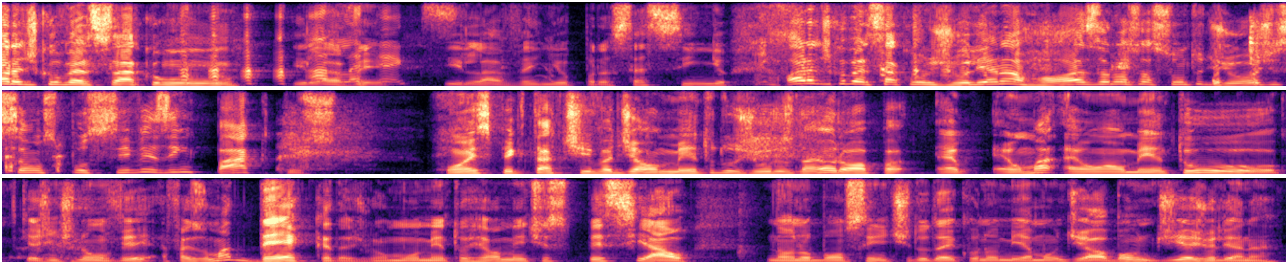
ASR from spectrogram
Hora de conversar com. E lá, vem, e lá vem o processinho. Hora de conversar com Juliana Rosa. Nosso assunto de hoje são os possíveis impactos com a expectativa de aumento dos juros na Europa. É, é, uma, é um aumento que a gente não vê faz uma década, um momento realmente especial, não no bom sentido da economia mundial. Bom dia, Juliana.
